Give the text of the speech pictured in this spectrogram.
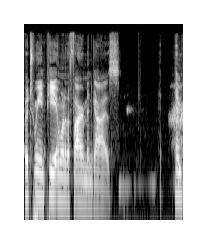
between Pete and one of the fireman guys. Him,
